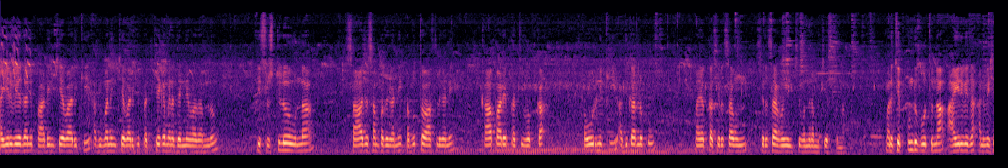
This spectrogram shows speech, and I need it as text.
ఆయుర్వేదాన్ని పాటించే వారికి అభిమానించే వారికి ప్రత్యేకమైన ధన్యవాదములు. ఈ సృష్టిలో ఉన్న సహజ సంపద కానీ ప్రభుత్వ ఆస్తులు కానీ కాపాడే ప్రతి ఒక్క పౌరునికి అధికారులకు నా యొక్క శిరస శిరస వహించి వందనం చేస్తున్నాం. మనం చెప్పుకుంటూ పోతున్న ఆయుర్వేద అన్వేష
